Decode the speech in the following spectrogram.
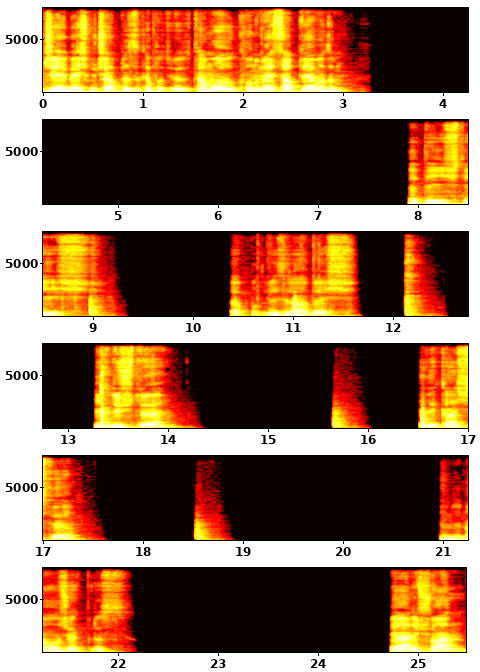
C5 bu çaprazı kapatıyordu. Tam o konumu hesaplayamadım. Değiş değiş. Yapmadı. Vezir A5. Dil düştü. Dedi kaçtı. Şimdi ne olacak burası? Yani şu an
